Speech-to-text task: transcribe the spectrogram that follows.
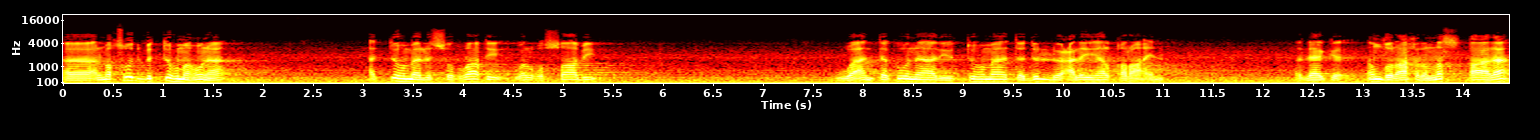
آه، المقصود بالتهمة هنا التهمة للسراق والغصاب وأن تكون هذه التهمة تدل عليها القرائن. فذلك انظر آخر النص. قال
